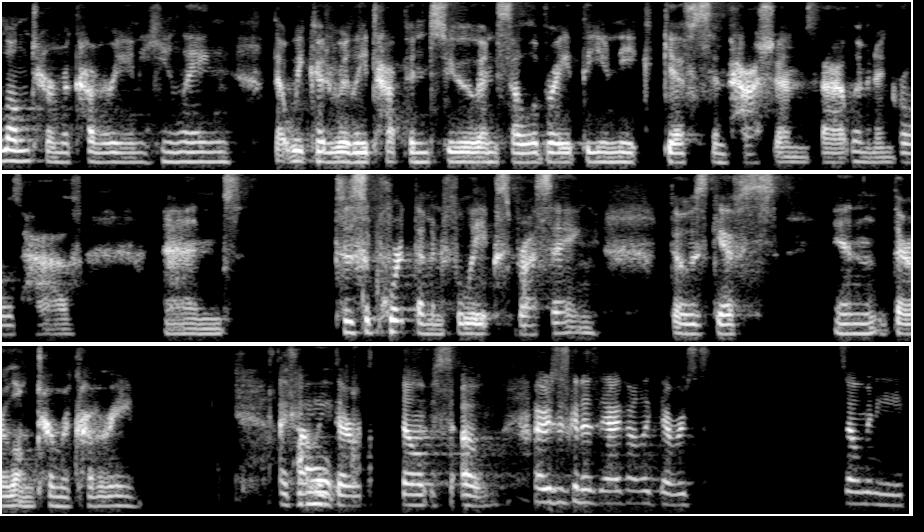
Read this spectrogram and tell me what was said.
long-term recovery and healing that we could really tap into and celebrate the unique gifts and passions that women and girls have and to support them in fully expressing those gifts in their long-term recovery i felt I, like there were so oh i was just going to say i felt like there were so many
